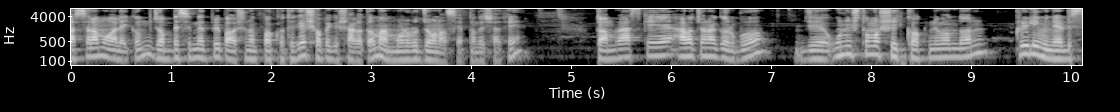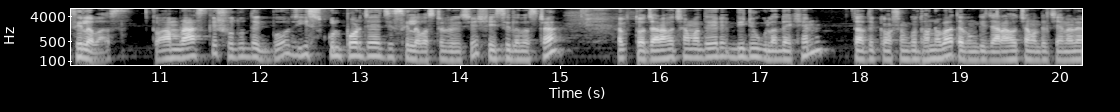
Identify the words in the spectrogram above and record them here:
আসসালামু আলাইকুম, জব বেসিক ম্যাথ পড়াশোনার পক্ষ থেকে সবাইকে স্বাগতম। আমি মনোরুজ্জামান আছি আপনাদের সাথে। তো আমরা আজকে আলোচনা করব যে উনিশতম শিক্ষক নিবন্ধন প্রিলিমিনারি সিলেবাস তো আমরা আজকে শুধু দেখব যে স্কুল পর্যায়ে যে সিলেবাসটা রয়েছে, সেই সিলেবাসটা তো যারা হচ্ছে আমাদের ভিডিওগুলো দেখেন, তাদেরকে অসংখ্য ধন্যবাদ এবং যারা হচ্ছে আমাদের চ্যানেলে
